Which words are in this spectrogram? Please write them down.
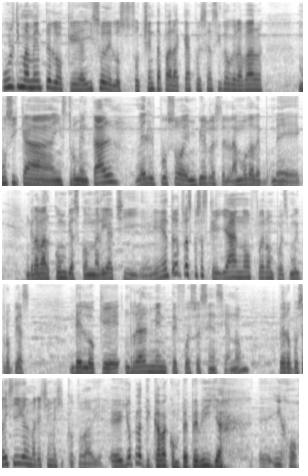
últimamente lo que hizo de los 80 para acá pues ha sido grabar música instrumental, él puso en Beerless la moda de, grabar cumbias con mariachi, entre otras cosas que ya no fueron pues muy propias de lo que realmente fue su esencia, ¿no? Pero pues ahí sigue el mariachi México todavía. Eh, yo platicaba con Pepe Villa, eh, hijo,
